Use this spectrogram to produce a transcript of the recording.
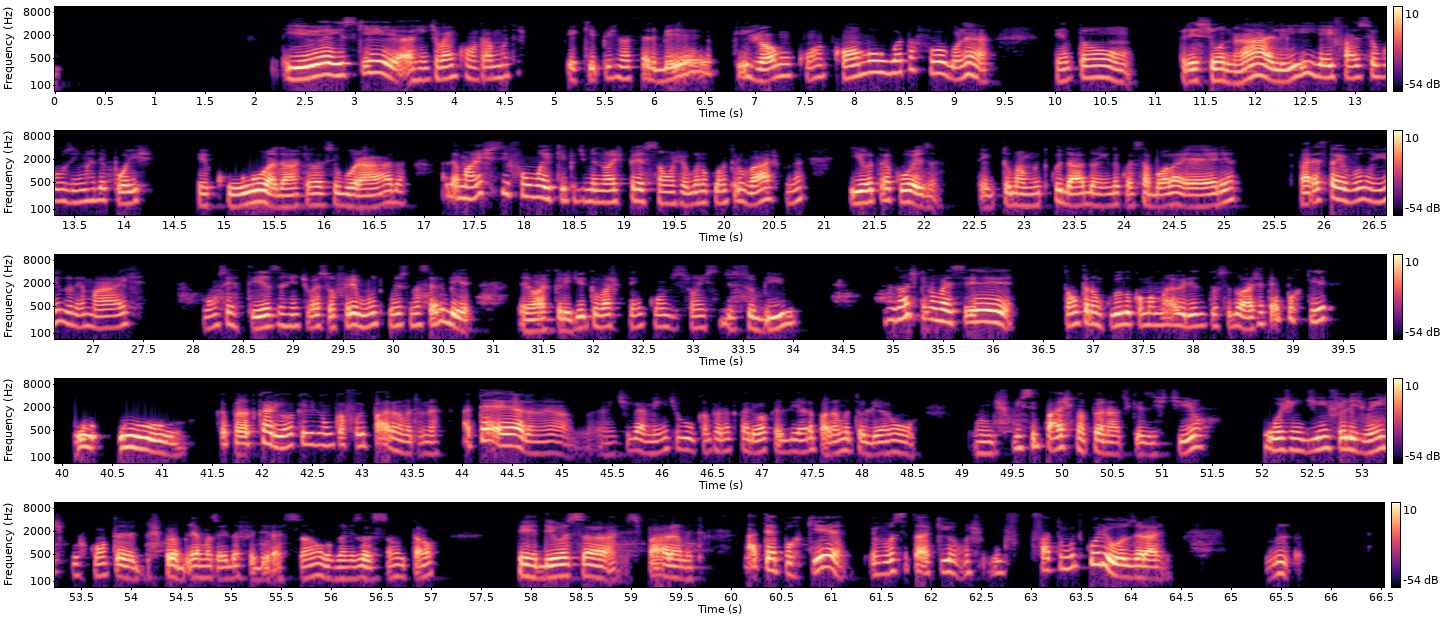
E é isso que a gente vai encontrar muitas equipes na Série B que jogam como o Botafogo, né? tentam pressionar ali e aí faz o seu golzinho, mas depois recua, dá aquela segurada. Ainda mais se for uma equipe de menor expressão jogando contra o Vasco, né? E outra coisa, tem que tomar muito cuidado ainda com essa bola aérea, que parece estar tá evoluindo, né? Mas com certeza a gente vai sofrer muito com isso na Série B. Eu acredito que o Vasco tem condições de subir, mas acho que não vai ser tão tranquilo como a maioria do torcedor acha, até porque o, o Campeonato Carioca ele nunca foi parâmetro, né? Até era, né? Antigamente o Campeonato Carioca ele era parâmetro, ele era um, um dos principais campeonatos que existiam. Hoje em dia, infelizmente, por conta dos problemas aí da federação, organização e tal, perdeu essa, esse parâmetro. Até porque, eu vou citar aqui um, um fato muito curioso, Erasmo.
